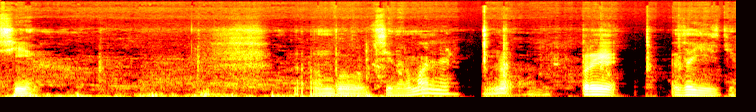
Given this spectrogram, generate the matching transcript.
Всі бо всі нормальні. Ну, при заїзді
